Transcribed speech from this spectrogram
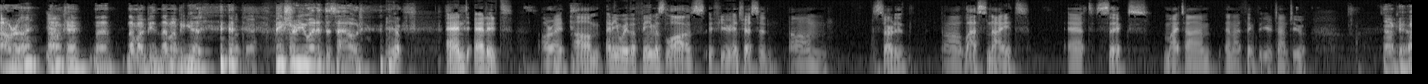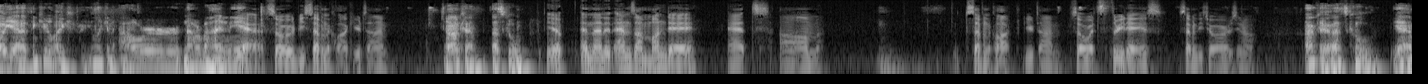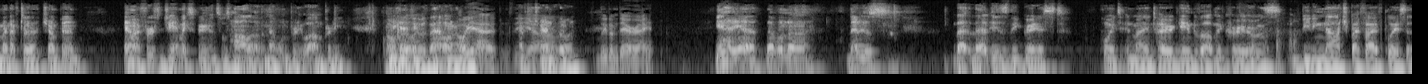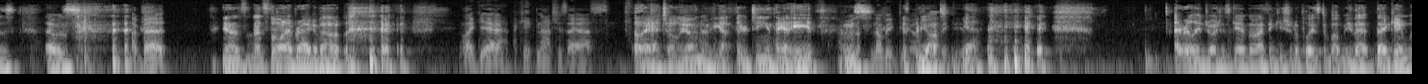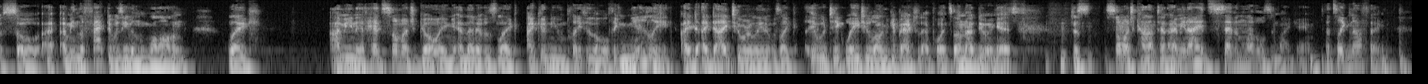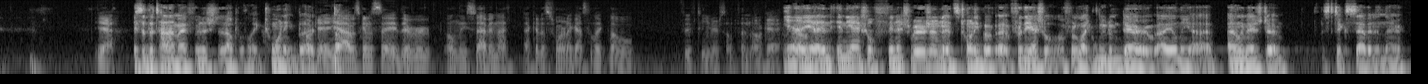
Oh, really? Yeah. Okay, that that might be that might be good. Okay. Make sure you edit this out. yep. And edit. All right. Um. Anyway, the theme is laws. If you're interested, um, started uh, last night at six my time, and I think that your time too. Okay. Oh yeah, I think you're like are you like an hour an hour behind me? Yeah. So it would be seven o'clock your time. Okay, that's cool. Yep. And then it ends on Monday at um seven o'clock your time. So it's three days, seventy-two hours. You know. Okay, that's cool. Yeah, I might have to jump in. Yeah, my first jam experience was Hollow, and that went pretty well. I'm pretty, pretty Oh, happy with that one. Oh I'm yeah, gonna have to try uh, another one. Ludum Dare, right? Yeah, yeah, that one. Uh, that is that that is the greatest point in my entire game development career was beating Notch by five places. That was. I bet. yeah, that's that's the one I brag about. Like, yeah, I kicked Notch's ass. oh yeah, I totally owned him. He got 13th. I got eighth. It was no, no big It deal. was pretty awesome. Yeah. I really enjoyed his game, though. I think he should have placed above me. That that game was so. I, I mean, the fact it was even long, like, I mean, it had so much going, and then it was like I couldn't even play through the whole thing. Nearly, I, I died too early, and it was like it would take way too long to get back to that point. So I'm not doing it. Just so much content. I mean, I had seven levels in my game. That's like nothing. Yeah. At least at the time, I finished it up with like 20. But Okay, yeah, I was gonna say there were only seven. I, I could have sworn I got to like level fifteen or something. Okay. Yeah, yeah. In, in the actual finished version, it's twenty. But uh, for the actual for like Ludum Dare, I only uh, I only managed to stick seven in there.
